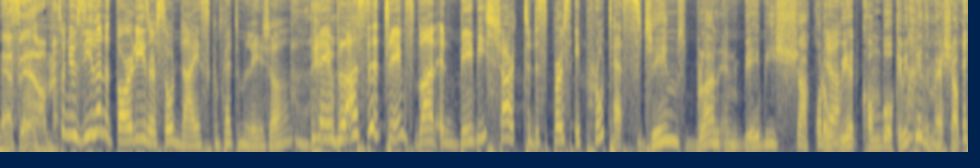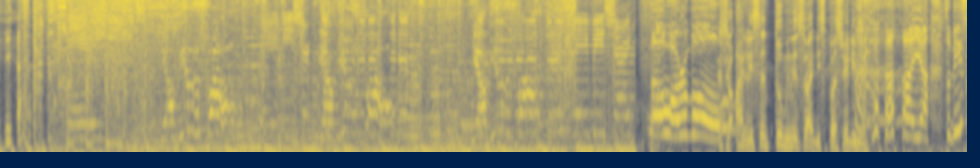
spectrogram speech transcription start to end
FM. So New Zealand authorities are so nice compared to Malaysia. They blasted James Blunt and Baby Shark to disperse a protest. James Blunt and Baby Shark. What a Yeah. weird combo. Can we play the mashup? You're beautiful. You're beautiful. You're beautiful. So horrible. so I listened two minutes, so I dispersed already, man. yeah. So these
